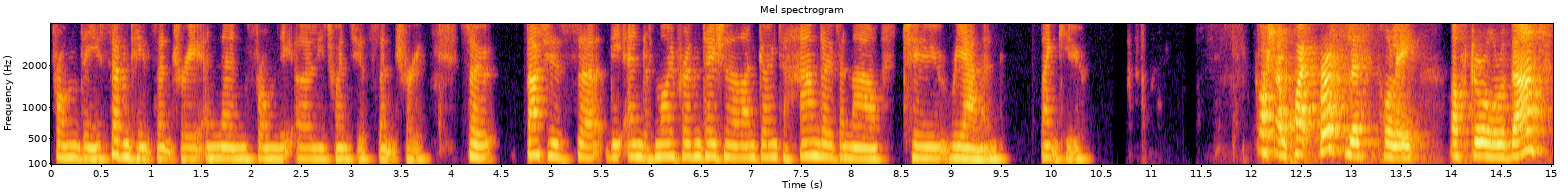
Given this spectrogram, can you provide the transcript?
from the 17th century, and then from the early 20th century. So that is uh, the end of my presentation and I'm going to hand over now to Rhiannon. Thank you. Gosh, I'm quite breathless, Polly, after all of that.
